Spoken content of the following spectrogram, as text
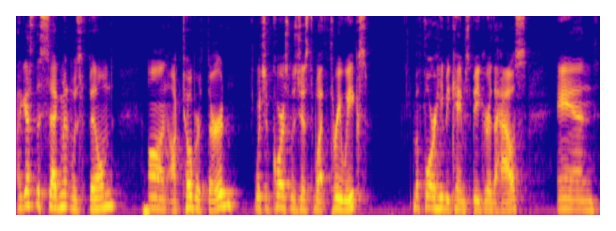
I guess the segment was filmed on October 3rd, which of course was just what, three weeks before he became Speaker of the House. And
